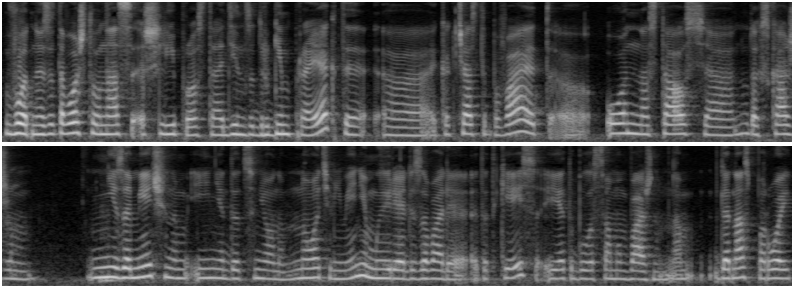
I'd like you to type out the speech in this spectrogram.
Вот, но из-за того, что у нас шли просто один за другим проекты, э, как часто бывает, э, он остался, ну так скажем, незамеченным и недооцененным. Но, тем не менее, мы реализовали этот кейс, и это было самым важным. Нам, для нас порой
